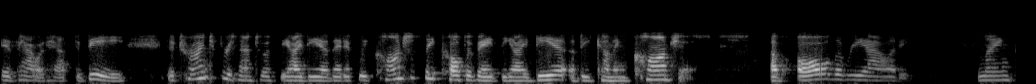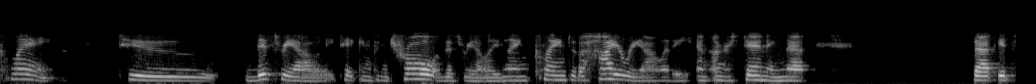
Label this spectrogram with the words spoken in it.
is how it has to be. They're trying to present to us the idea that if we consciously cultivate the idea of becoming conscious of all the realities laying claim to this reality, taking control of this reality, laying claim to the higher reality, and understanding that that it's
